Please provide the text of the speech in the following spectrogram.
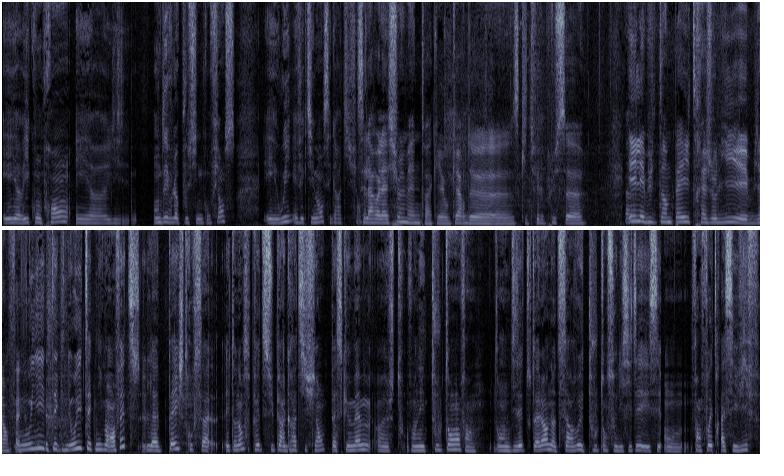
et il comprend et il on développe aussi une confiance. Et oui, effectivement, c'est gratifiant. C'est la relation humaine, toi, qui est au cœur de ce qui te fait le plus. Euh, euh, et les bulletins de paye très jolis et bien faits. Oui, oui, techniquement. En fait, la paye, je trouve ça étonnant. Ça peut être super gratifiant parce que même, euh, je trouve, on est tout le temps, enfin, on le disait tout à l'heure, notre cerveau est tout le temps sollicité et c'est, enfin, faut être assez vif.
